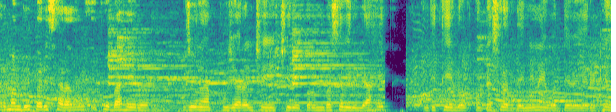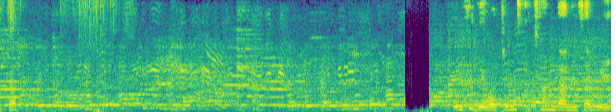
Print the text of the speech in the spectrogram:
तर मंदिर परिसरातच इथे बाहेर जुन्या पुजाऱ्यांचे चिरे करून बसविलेले आहेत. तिथे लोक मोठ्या श्रद्धेने नैवेद्य वगैरे ठेवतात. तरी देवाची मस्त छान गाणी चालू आहे.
